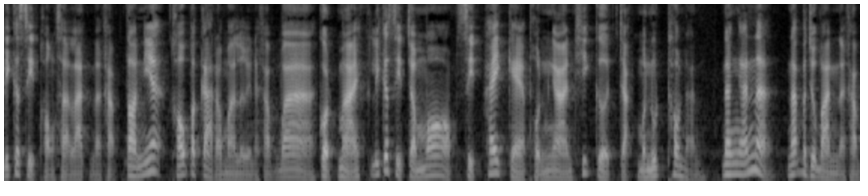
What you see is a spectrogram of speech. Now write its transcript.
ลิขสิทธิ์ของสหรัฐนะครับ ตอนนี้เขาประกาศออกมาเลยนะครับว่ากฎหมายลิขสิทธิ์จะมอบสิทธิ์ให้แก่ผลงานที่เกิดจากมนุษย์เท่านั้น ดังนั้นน่ะณปัจจุบันนะครับ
